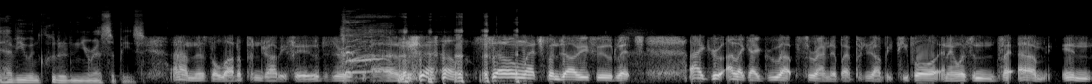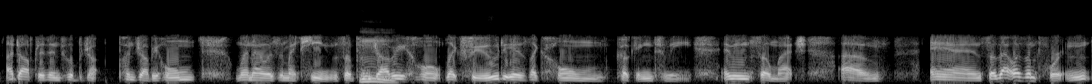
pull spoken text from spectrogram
have you included in your recipes? Um, there's a lot of Punjabi food. There's um, so much Punjabi food, which I grew I, like. I grew up surrounded by Punjabi people, and I was in, um, in adopted into a Punjabi home when I was in my teens. So Punjabi mm. home like food is like home cooking to me. It means so much. Um, and so that was important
